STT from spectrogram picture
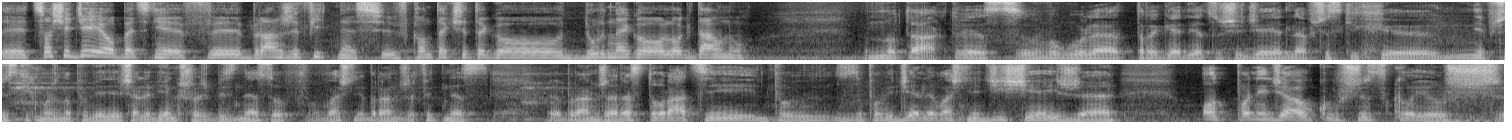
y, co się dzieje obecnie w y, branży fitness y, w kontekście tego durnego lockdownu? No tak, to jest w ogóle tragedia, co się dzieje dla wszystkich, e, nie wszystkich można powiedzieć, ale większość biznesów, właśnie branża fitness, branża restauracji, po- zapowiedzieli właśnie dzisiaj, że od poniedziałku wszystko już e,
